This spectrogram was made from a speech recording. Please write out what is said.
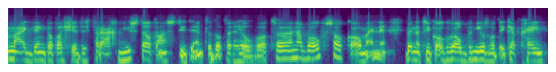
Maar ik denk dat als je de vraag nu stelt aan studenten, dat er heel wat naar boven zal komen. En ik ben natuurlijk ook wel benieuwd, want ik heb geen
